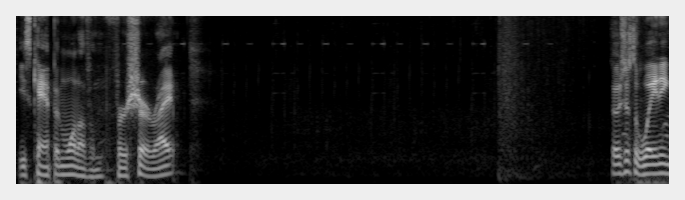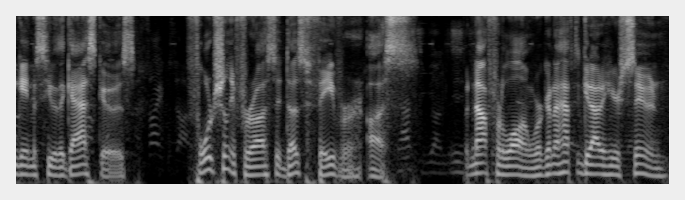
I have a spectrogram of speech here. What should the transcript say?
he's camping one of them for sure, right? So it's just a waiting game to see where the gas goes. Fortunately for us, it does favor us, but not for long. We're going to have to get out of here soon.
